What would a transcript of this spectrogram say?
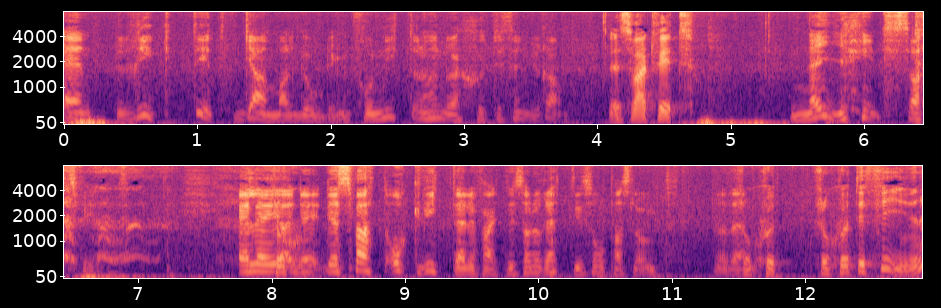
En riktigt gammal goding från 1974. Det är svartvitt. Nej, inte svartvitt. Eller ja, det, det är svart och vitt är det faktiskt. Har du rätt i så pass långt? Från, från 74?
